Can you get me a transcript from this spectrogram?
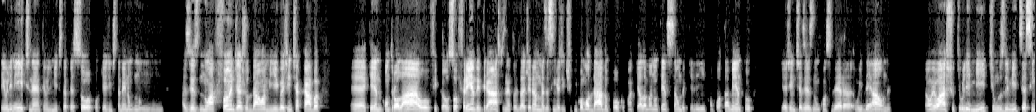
tem o um limite, né, tem o um limite da pessoa, porque a gente também não, não, às vezes no afã de ajudar um amigo, a gente acaba é, querendo controlar ou, fica, ou sofrendo, entre aspas, né? Estou exagerando, mas assim, a gente fica incomodado um pouco com aquela manutenção daquele comportamento que a gente às vezes não considera o ideal, né? Então, eu acho que o limite, um dos limites é assim,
